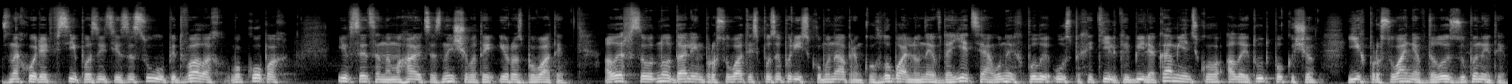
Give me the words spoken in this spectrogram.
знаходять всі позиції ЗСУ у підвалах, в окопах, і все це намагаються знищувати і розбивати. Але ж все одно далі їм просуватись по запорізькому напрямку глобально не вдається. У них були успіхи тільки біля Кам'янського, але і тут поки що їх просування вдалося зупинити.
